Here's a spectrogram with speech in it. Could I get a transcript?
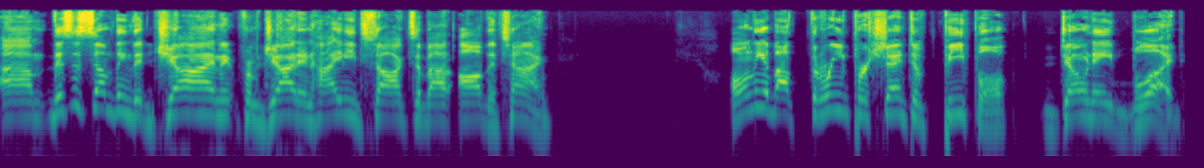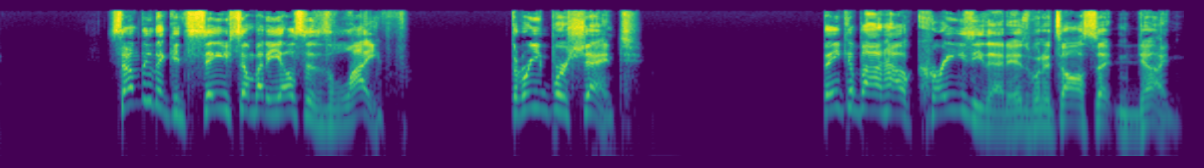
Um, this is something that John from John and Heidi talks about all the time. Only about 3% of people donate blood. Something that could save somebody else's life. 3%. Think about how crazy that is when it's all said and done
